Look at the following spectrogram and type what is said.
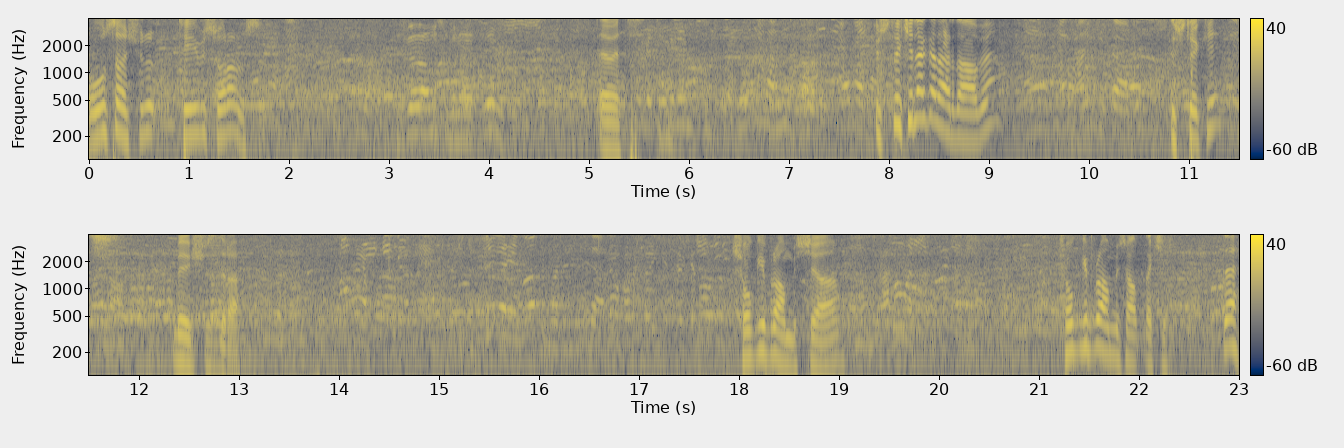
Oğuzhan şunu teybi sorar mısın? Biz böyle almışız bunu hatırlıyor musun? Evet. Üstteki ne kadardı abi? Üstteki? 500 lira. Çok yıpranmış ya. Çok yıpranmış alttaki. De.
